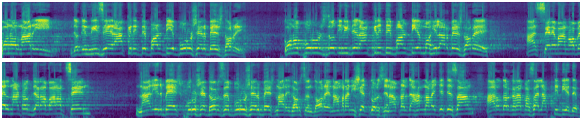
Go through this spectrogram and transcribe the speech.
কোন নারী যদি নিজের আকৃতি পাল্টিয়ে পুরুষের বেশ ধরে কোন পুরুষ যদি নিজের আকৃতি পাল্টিয়ে মহিলার বেশ ধরে, আজ সিনেমা, নভেল, নাটক যারা বানাচ্ছেন, নারীর বেশ পুরুষে ধরছে, পুরুষের বেশ নারী ধরছেন, ধরেন, আমরা নিষেধ করেছেন আপনার জাহান নামে যেতে চান, আরও দরকার পাশায় লাগতে দিয়ে দেব।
